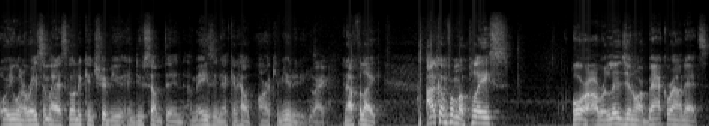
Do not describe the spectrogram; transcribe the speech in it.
or you want to raise somebody that's going to contribute and do something amazing that can help our community? Right. And I feel like I come from a place or a religion or a background that's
